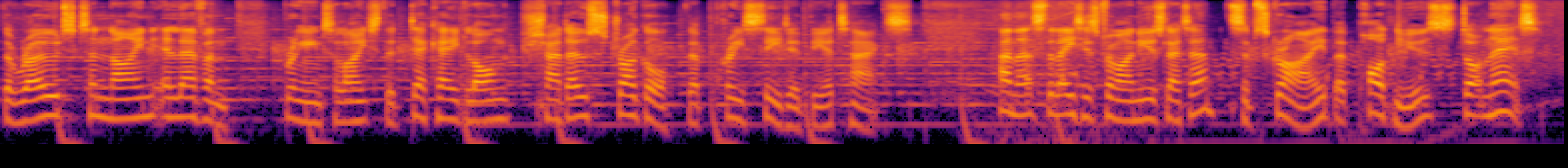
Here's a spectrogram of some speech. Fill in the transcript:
The Road to 9 11, bringing to light the decade long shadow struggle that preceded the attacks. And that's the latest from our newsletter. Subscribe at podnews.net.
